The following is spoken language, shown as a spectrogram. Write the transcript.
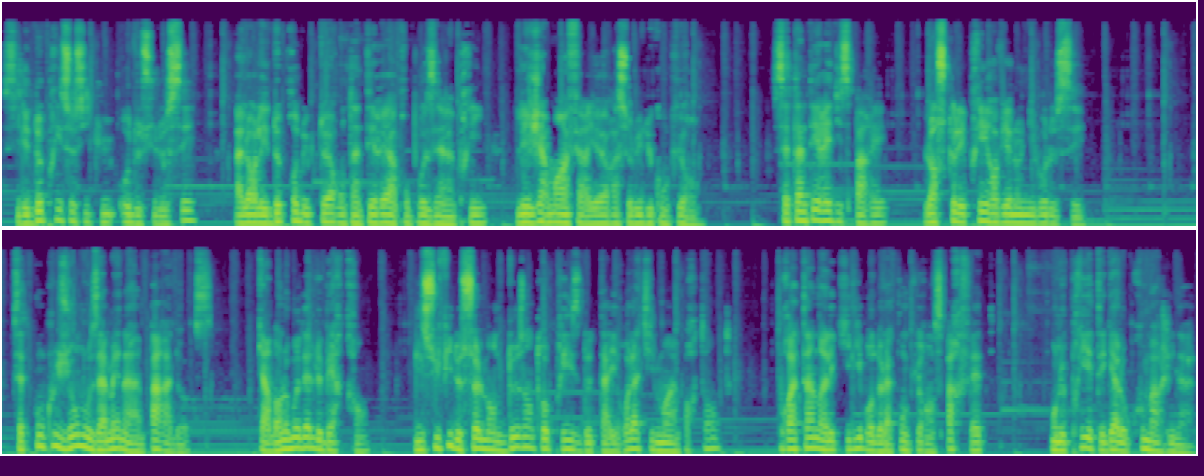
Si les deux prix se situent au-dessus de C, alors les deux producteurs ont intérêt à proposer un prix légèrement inférieur à celui du concurrent. Cet intérêt disparaît lorsque les prix reviennent au niveau de C. Cette conclusion nous amène à un paradoxe, car dans le modèle de Bertrand, il suffit de seulement deux entreprises de taille relativement importante pour atteindre l'équilibre de la concurrence parfaite où le prix est égal au coût marginal.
